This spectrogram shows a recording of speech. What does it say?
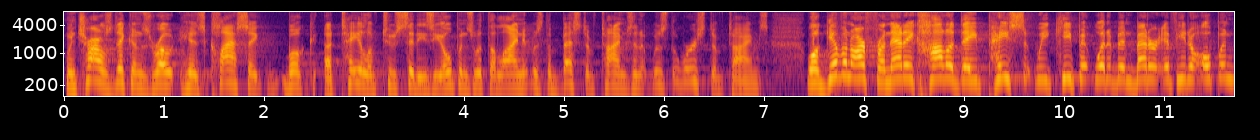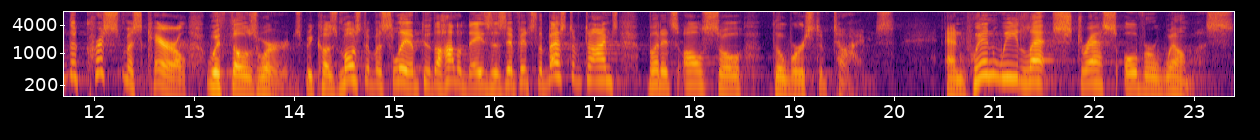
When Charles Dickens wrote his classic book, A Tale of Two Cities, he opens with the line, It was the best of times and it was the worst of times. Well, given our frenetic holiday pace that we keep, it would have been better if he'd opened the Christmas carol with those words, because most of us live through the holidays as if it's the best of times, but it's also the worst of times. And when we let stress overwhelm us,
